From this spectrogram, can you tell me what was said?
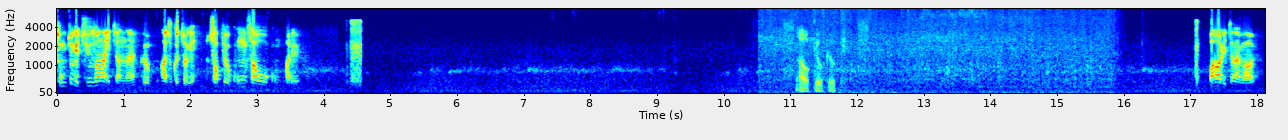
동쪽에 주유소 하나 있지 않나요? 그 아주 끝쪽에 좌표 04508을 아 오케이 오케이 오케이. 마을 있잖아요 마을.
